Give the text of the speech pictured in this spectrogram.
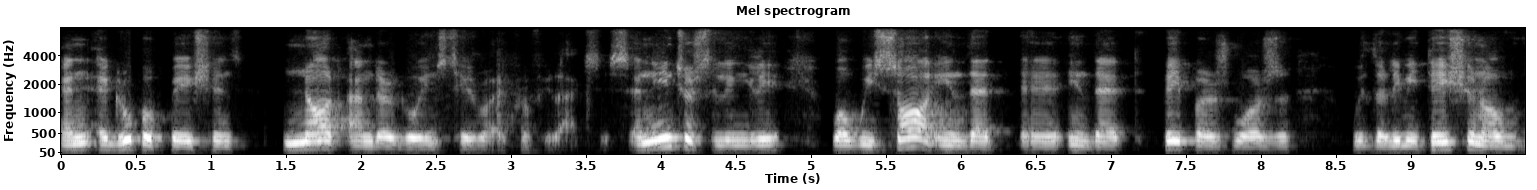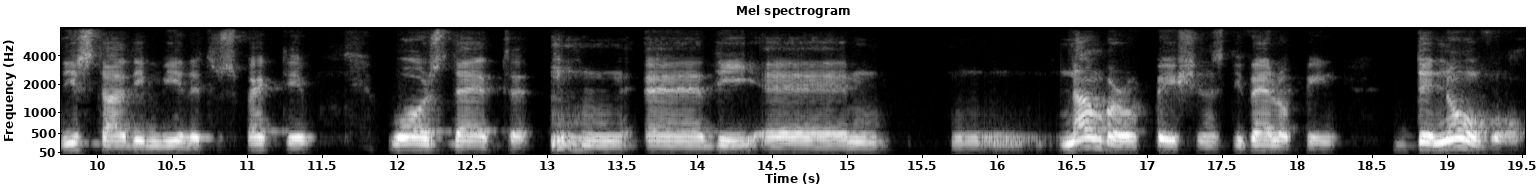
and a group of patients not undergoing steroid prophylaxis. And interestingly, what we saw in that uh, in that papers was, with the limitation of this study being retrospective, was that uh, the um, number of patients developing de novo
